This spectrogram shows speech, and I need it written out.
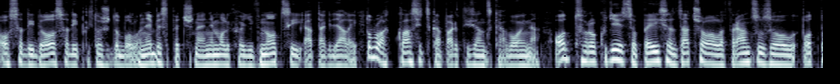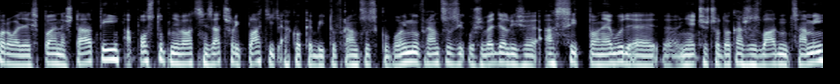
osady do osady, pretože to bolo nebezpečné, nemohli chodiť v noci a tak ďalej. To bola klasická partizánska vojna. Od roku 1950 začalo ale Francúzov podporovať aj Spojené štáty a postupne vlastne začali platiť ako keby tú francúzsku vojnu. Francúzi už vedeli, že asi to nebude e, niečo, čo dokážu zvládnuť sami.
